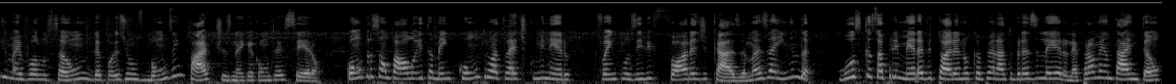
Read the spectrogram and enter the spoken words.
de uma evolução depois de uns bons empates, né, que aconteceram contra o São Paulo e também contra o Atlético Mineiro, que foi inclusive fora de casa, mas ainda busca sua primeira vitória no Campeonato Brasileiro, né, para aumentar então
